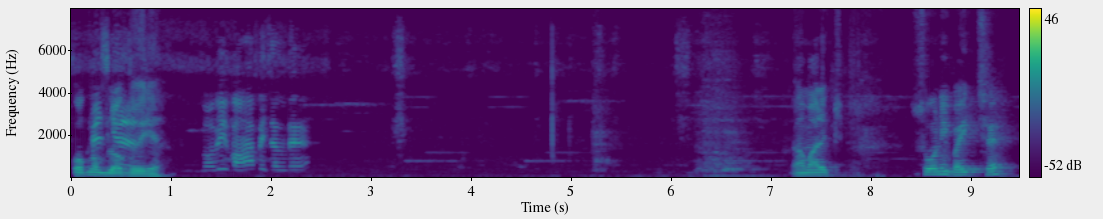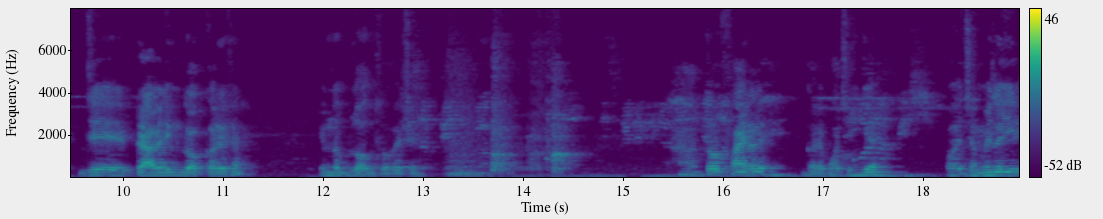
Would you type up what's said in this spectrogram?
કોકનો બ્લોગ જોઈ રહ્યા तो अभी वहाँ पे चलते हैं અમારે એક સોની ભાઈ જ છે જે ટ્રાવેલિંગ બ્લોગ કરે છે એમનો બ્લોગ જોવે છે હા તો ફાઇનલી ઘરે પહોંચી ગયા હવે જમી લઈએ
